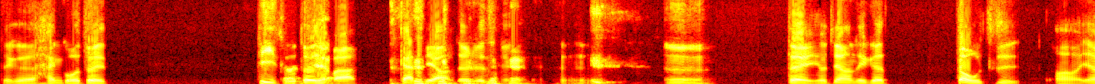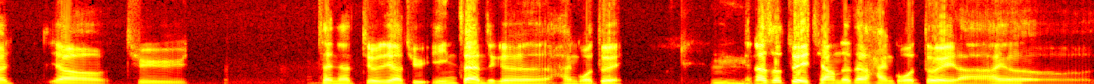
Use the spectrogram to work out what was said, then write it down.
这个韩国队地主队要把它干掉，对不对？嗯，对，有这样的一个斗志啊，要要去。参加就是要去迎战这个韩国队，嗯，那时候最强的那个韩国队啦，还有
